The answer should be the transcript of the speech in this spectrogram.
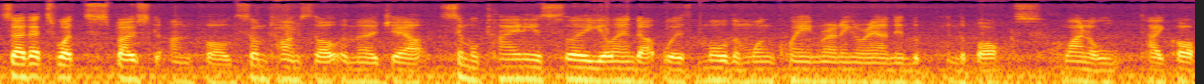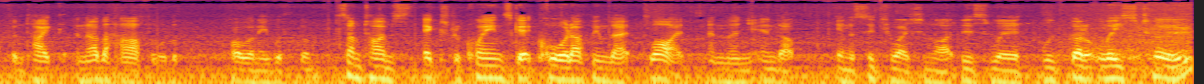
So that's what's supposed to unfold. Sometimes they'll emerge out simultaneously. You'll end up with more than one queen running around in the in the box. One will take off and take another half of the colony with them. Sometimes extra queens get caught up in that flight, and then you end up in a situation like this where we've got at least two.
